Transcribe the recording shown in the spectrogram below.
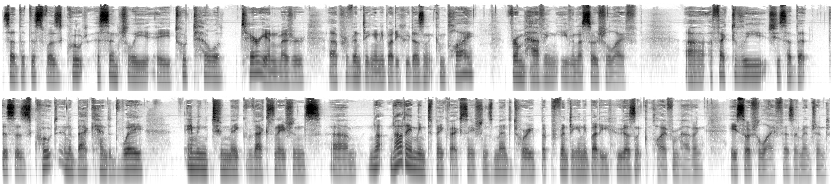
said that this was, quote, essentially a totalitarian measure uh, preventing anybody who doesn't comply from having even a social life. Uh, effectively, she said that this is, quote, in a backhanded way, aiming to make vaccinations, um, not, not aiming to make vaccinations mandatory, but preventing anybody who doesn't comply from having a social life, as I mentioned.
